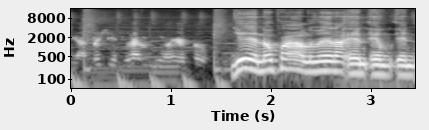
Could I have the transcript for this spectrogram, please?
Yeah, I appreciate you having me on here too. Yeah, no problem, man. I, and and and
